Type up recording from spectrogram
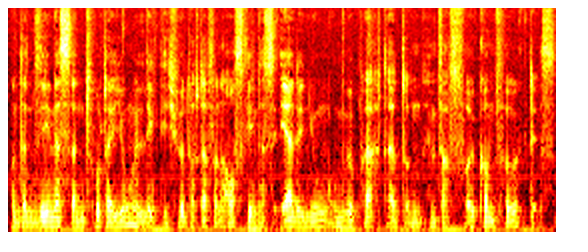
und dann sehen, dass da ein toter Junge liegt. Ich würde auch davon ausgehen, dass er den Jungen umgebracht hat und einfach vollkommen verrückt ist.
